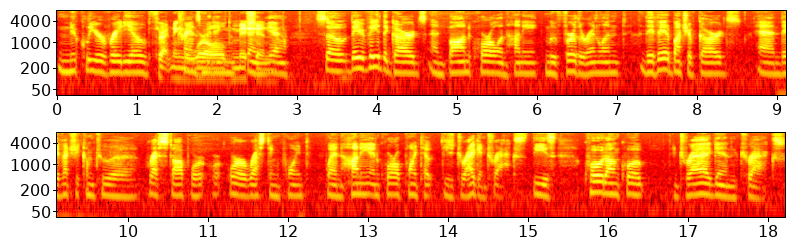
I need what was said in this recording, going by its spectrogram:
nuclear radio Threatening the world thing, mission. Yeah. So they evade the guards, and Bond, Quarrel, and Honey move further inland. They evade a bunch of guards, and they eventually come to a rest stop or, or, or a resting point when Honey and Quarrel point out these dragon tracks, these quote unquote dragon tracks,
